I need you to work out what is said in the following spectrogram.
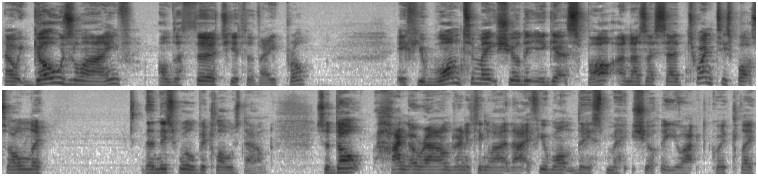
Now, it goes live on the 30th of April. If you want to make sure that you get a spot, and as I said, 20 spots only, then this will be closed down. So don't hang around or anything like that. If you want this, make sure that you act quickly.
